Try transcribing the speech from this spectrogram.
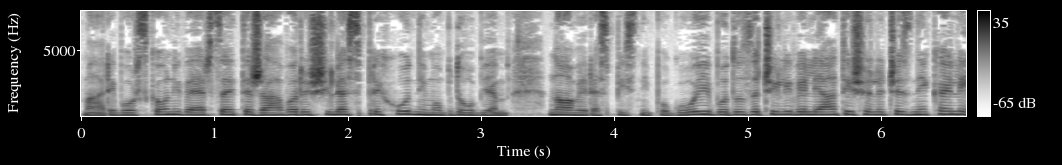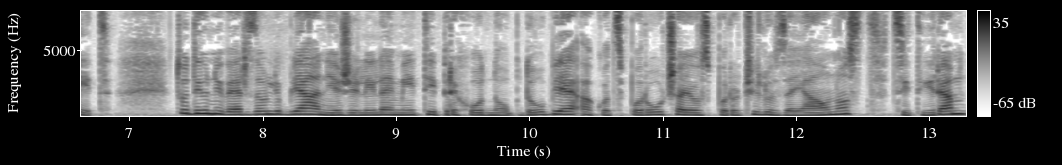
Mariborska univerza je težavo rešila s prehodnim obdobjem. Novi razpisni pogoji bodo začeli veljati šele čez nekaj let. Tudi Univerza v Ljubljani je želela imeti prehodno obdobje, a kot sporočajo v sporočilu za javnost, citiram,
